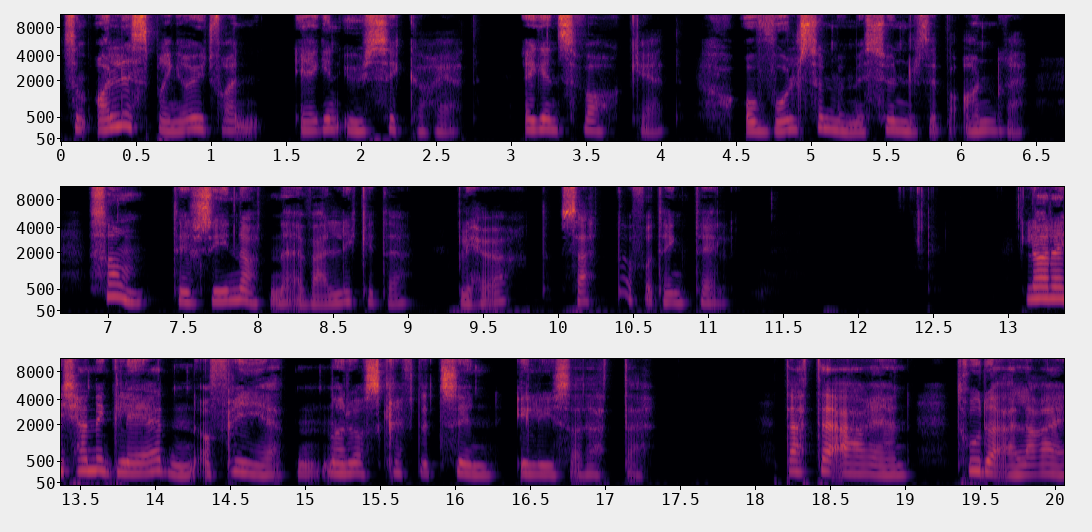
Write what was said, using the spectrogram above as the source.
som alle springer ut fra en egen usikkerhet, egen svakhet og voldsomme misunnelse på andre, som tilsynelatende er vellykkede, blir hørt, sett og får ting til. La deg kjenne gleden og friheten når du har skriftet synd i lys av dette. Dette er en, tro det eller ei,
